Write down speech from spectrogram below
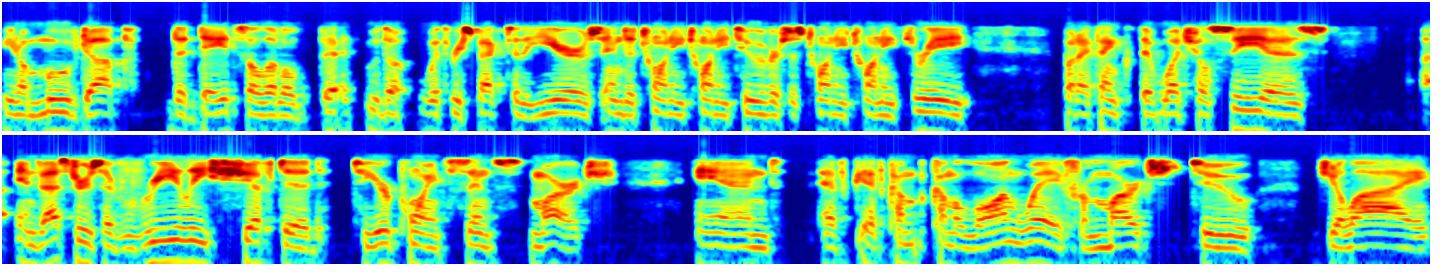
you know moved up the dates a little bit with respect to the years into 2022 versus 2023 but i think that what you'll see is uh, investors have really shifted to your point since march and have, have come come a long way from march to July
